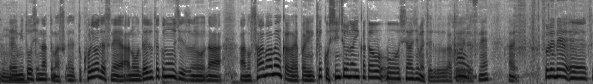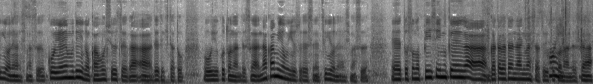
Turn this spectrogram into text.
うん、えー、見通しになってます。えっと、これはですね、あの、デルテクノロジーズのような、あの、サーバーメーカーがやっぱり結構慎重な言い方をし始めてるわけですね。はいはい、それで、えー、次お願いします。こういう AMD の下方修正が出てきたということなんですが、中身を見るとですね、次お願いします。えーと、その PC 向けがガタガタになりましたということなんですが、はい、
